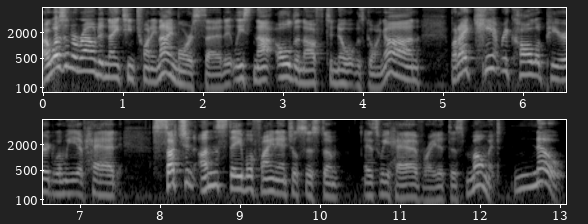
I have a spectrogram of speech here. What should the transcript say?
I wasn't around in 1929, Morris said, at least not old enough to know what was going on, but I can't recall a period when we have had such an unstable financial system as we have right at this moment. No.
